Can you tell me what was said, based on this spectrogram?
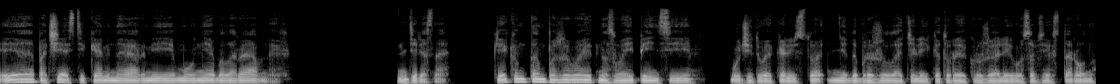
И по части каменной армии ему не было равных. Интересно, как он там поживает на своей пенсии, учитывая количество недоброжелателей, которые окружали его со всех сторон?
